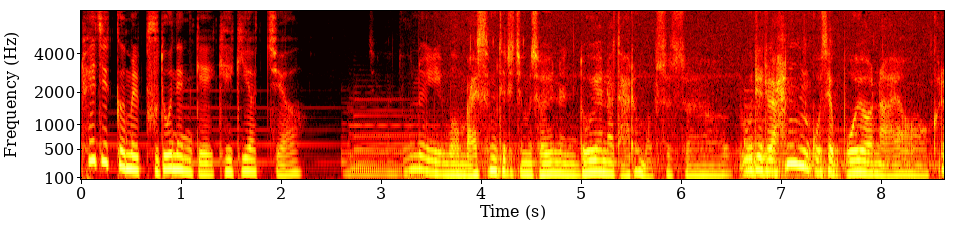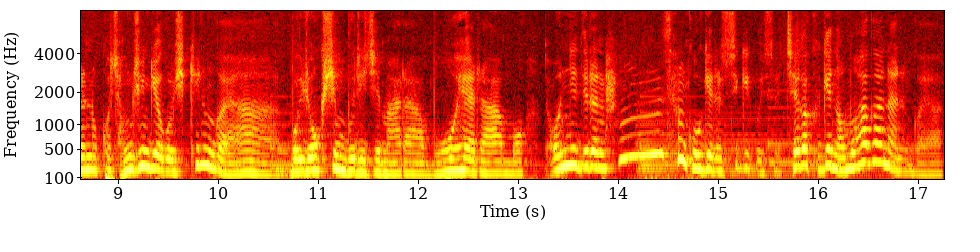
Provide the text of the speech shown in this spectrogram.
퇴직금을 부도낸 게 계기였죠. 누누이 뭐 말씀드리지만 저희는 노예나 다름 없었어요. 우리를 한 곳에 모여놔요. 그래놓고 정신교육을 시키는 거야. 뭐 욕심 부리지 마라, 뭐 해라, 뭐 언니들은 항상 고개를 숙이고 있어요. 제가 그게 너무 화가 나는 거야.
